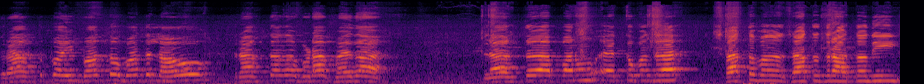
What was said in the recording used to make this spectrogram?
ਦਰਖਤ ਭਾਈ ਵੱਧ ਤੋਂ ਵੱਧ ਲਾਓ। ਦਰਖਤਾਂ ਦਾ ਬੜਾ ਫਾਇਦਾ। ਦਰਖਤ ਆਪਾਂ ਨੂੰ ਇੱਕ ਬੰਦਾ ਸੱਤ ਸੱਤ ਦਰਖਤਾਂ ਦੀ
